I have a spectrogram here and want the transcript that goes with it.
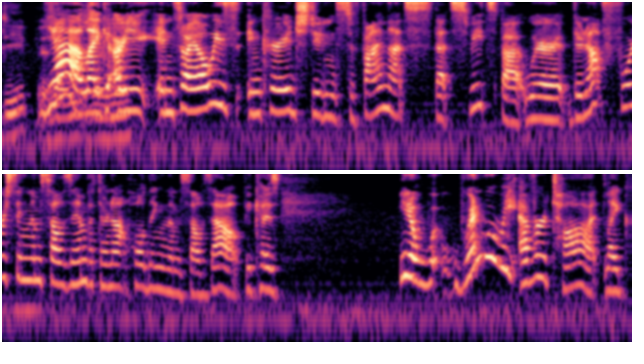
deep? Is yeah like are you and so i always encourage students to find that that sweet spot where they're not forcing themselves in but they're not holding themselves out because you know w- when were we ever taught like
